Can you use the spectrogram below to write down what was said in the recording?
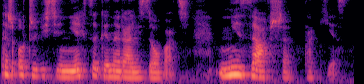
Też oczywiście nie chcę generalizować. Nie zawsze tak jest.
